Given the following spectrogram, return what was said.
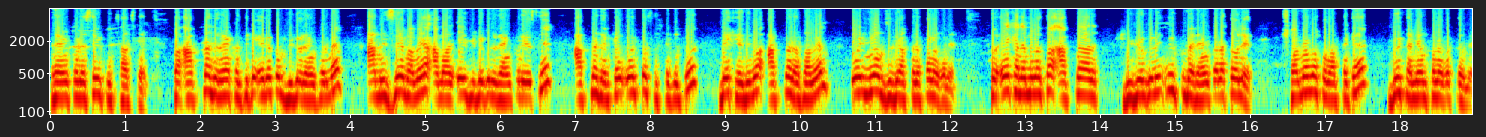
র্যাঙ্ক করেছে ইউটিউব সার্চে তো আপনাদের এখান থেকে এরকম ভিডিও র্যাঙ্ক করবে আমি যেভাবে আমার এই ভিডিওগুলো র্যাঙ্ক করেছি, আপনাদেরকে ওই প্রসেসটা কিন্তু দেখিয়ে দিব, আপনারা পাবেন ওই নিয়ম যদি আপনারা ফলো করেন। তো এখানে মূলত আপনার ভিডিওগুলো ইউটিউবে র্যাঙ্ক করাতে হলে সর্বপ্রথম আপনাকে দুইটা নিয়ম ফলো করতে হবে।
